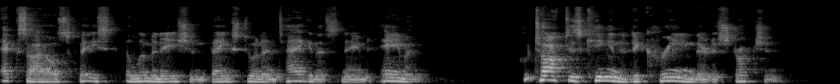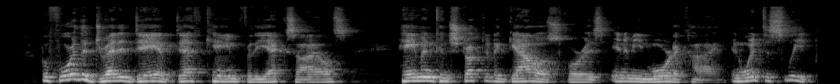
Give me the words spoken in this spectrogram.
exiles faced elimination thanks to an antagonist named Haman who talked his king into decreeing their destruction. Before the dreaded day of death came for the exiles, Haman constructed a gallows for his enemy Mordecai and went to sleep,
